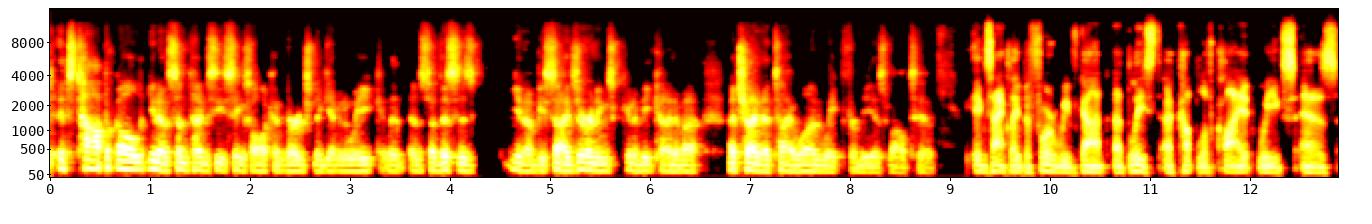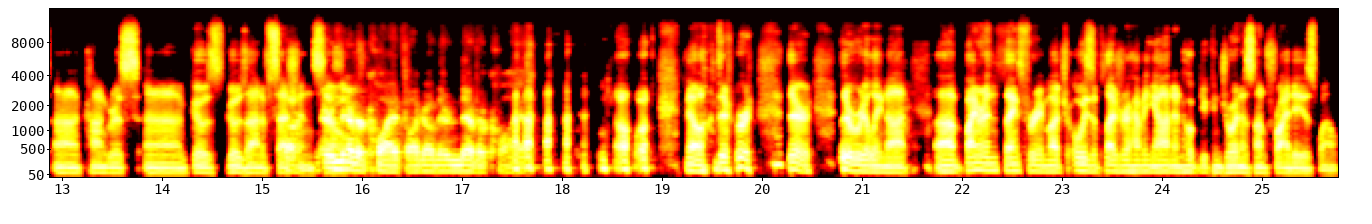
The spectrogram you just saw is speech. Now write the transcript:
it's topical. You know, sometimes these things all converge in a given week, and, and so this is you know, besides earnings, going to be kind of a, a China Taiwan week for me as well too. Exactly. Before we've got at least a couple of quiet weeks as uh, Congress uh, goes goes out of oh, session. Oh, they're so. never quiet, Vago. They're never quiet. no, no, they're they're they're really not. Uh, Byron, thanks very much. Always a pleasure having you on, and hope you can join us on Friday as well.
